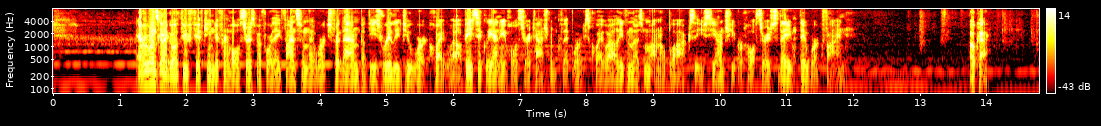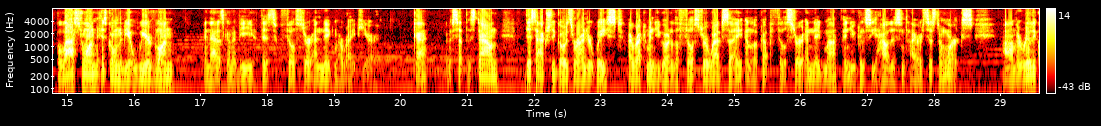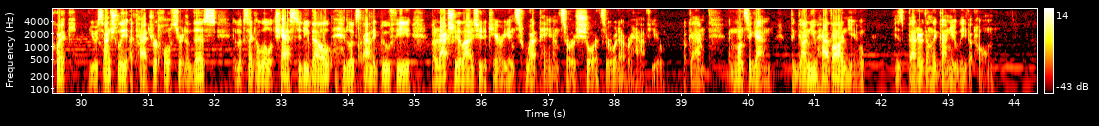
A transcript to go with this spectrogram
Everyone's going to go through 15 different holsters before they find something that works for them, but these really do work quite well. Basically, any holster attachment clip works quite well, even those mono blocks that you see on cheaper holsters, they, they work fine. Okay. The last one is going to be a weird one, and that is going to be this PHLster Enigma right here. Okay, going to set this down. This actually goes around your waist. I recommend you go to the PHLster website and look up PHLster Enigma, and you can see how this entire system works. Um, but really quick, you essentially attach your holster to this. It looks like a little chastity belt. It looks kind of goofy, but it actually allows you to carry in sweatpants or shorts or whatever have you. Okay, and once again, the gun you have on you is better than the gun you leave at home.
